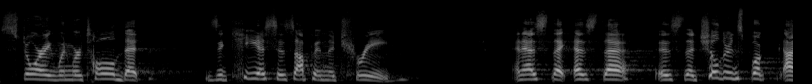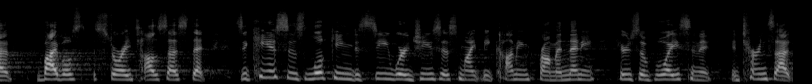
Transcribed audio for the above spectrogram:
story when we're told that Zacchaeus is up in the tree. And as the, as the, as the children's book uh, Bible story tells us, that Zacchaeus is looking to see where Jesus might be coming from, and then he hears a voice, and it, it turns out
